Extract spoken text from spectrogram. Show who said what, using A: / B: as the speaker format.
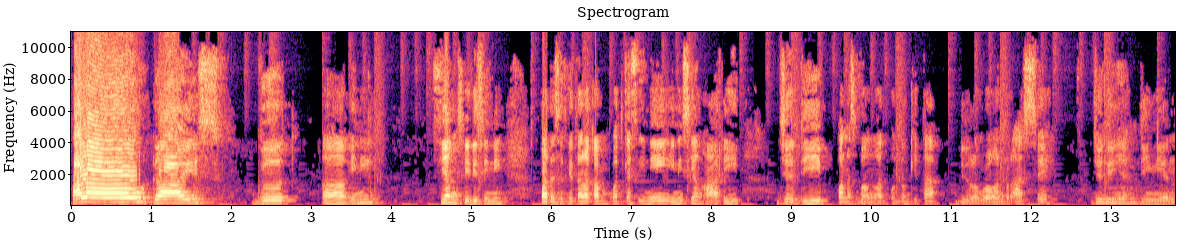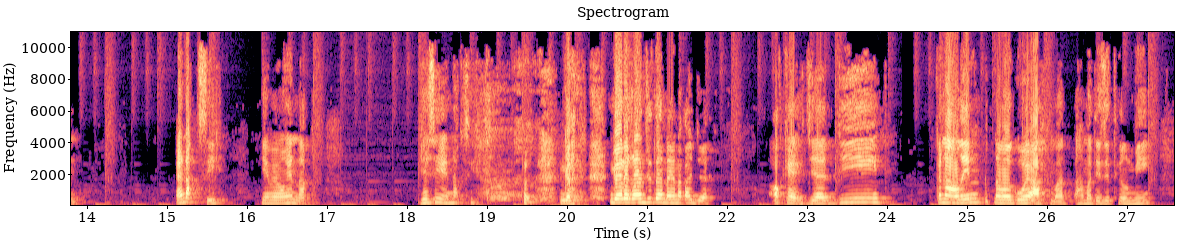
A: Halo guys, good. Uh, ini siang sih di sini. Pada saat kita rekam podcast ini, ini siang hari, jadi panas banget. Untung kita di dalam ruangan ber AC, jadinya
B: Hmm.
A: dingin. Enak sih, ya memang enak. Ya sih enak sih. nggak nggak ada kelanjutan, enak aja. Oke, jadi kenalin nama gue Ahmad, Ahmad Izid Hilmi.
